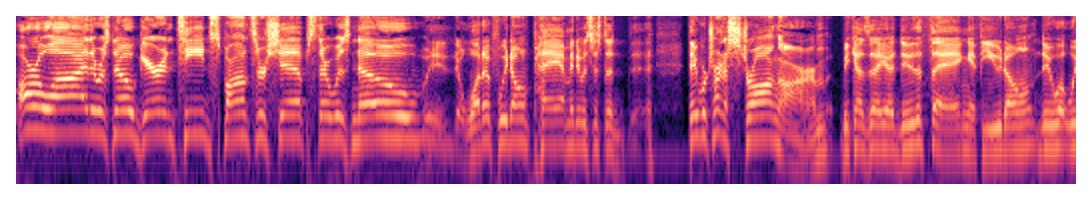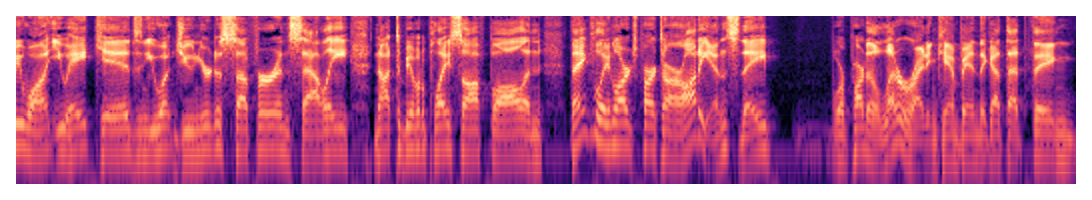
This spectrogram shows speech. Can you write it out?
ROI, there was no guaranteed sponsorships, there was no what if we don't pay? I mean, it was just a. They were trying to strong arm because they do the thing. If you don't do what we want, you hate kids and you want Junior to suffer and Sally not to be able to play softball. And thankfully, in large part to our audience, they were part of the letter writing campaign that got that thing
